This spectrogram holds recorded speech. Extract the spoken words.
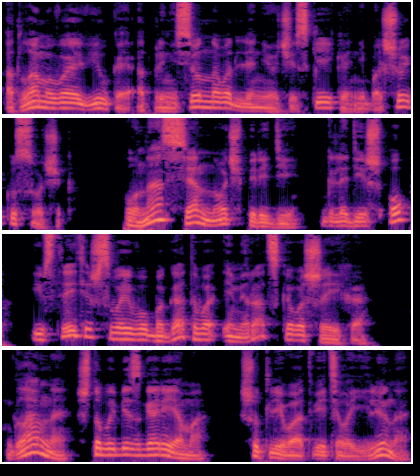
отламывая вилкой от принесенного для нее чизкейка небольшой кусочек. У нас вся ночь впереди. Глядишь, оп, и встретишь своего богатого эмиратского шейха. Главное, чтобы без гарема, шутливо ответила Елена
